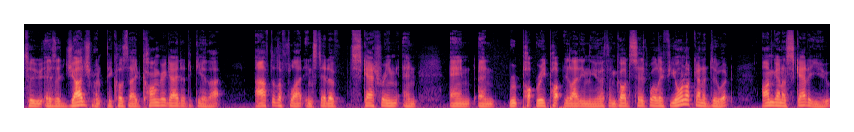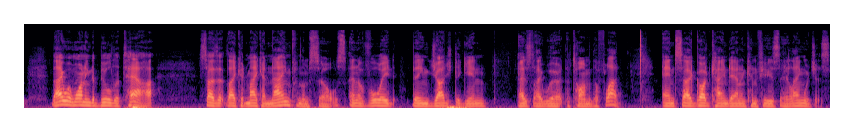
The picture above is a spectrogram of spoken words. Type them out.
to, as a judgment because they'd congregated together after the flood instead of scattering and, and, and repopulating the earth. And God says, Well, if you're not going to do it, I'm going to scatter you. They were wanting to build a tower so that they could make a name for themselves and avoid being judged again as they were at the time of the flood. And so God came down and confused their languages.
